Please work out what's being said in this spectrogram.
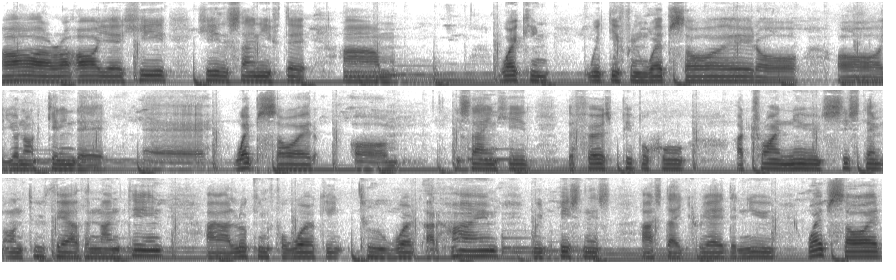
Oh, oh yeah, he he they're if they're um, working with different website or or you're not getting the uh, website um, saying here the first people who are trying new system on 2019 are looking for working to work at home with business as they create the new website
